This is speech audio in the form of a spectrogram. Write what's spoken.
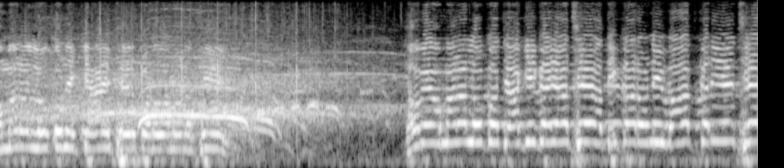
અમારા લોકોને ક્યાંય ફેર પડવાનો નથી. હવે અમારા લોકો જાગી ગયા છે, અધિકારોની વાત કરીએ છે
